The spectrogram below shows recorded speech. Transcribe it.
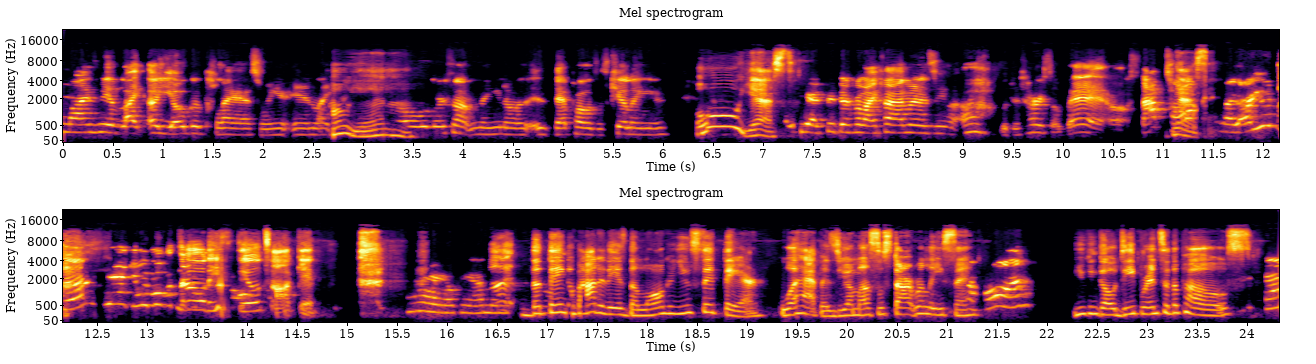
reminds me of like a yoga class when you're in like oh yeah or something. You know that pose is killing you. Oh yes. You gotta sit there for like five minutes and you're like, oh, but this hurts so bad. Oh, stop talking. Yes. Like, are you done yet? Can we move? No, they still talking. Right, okay. I'm but the thing about it is, the longer you sit there, what happens? Your muscles start releasing. You can go deeper into the pose. Mm-hmm.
